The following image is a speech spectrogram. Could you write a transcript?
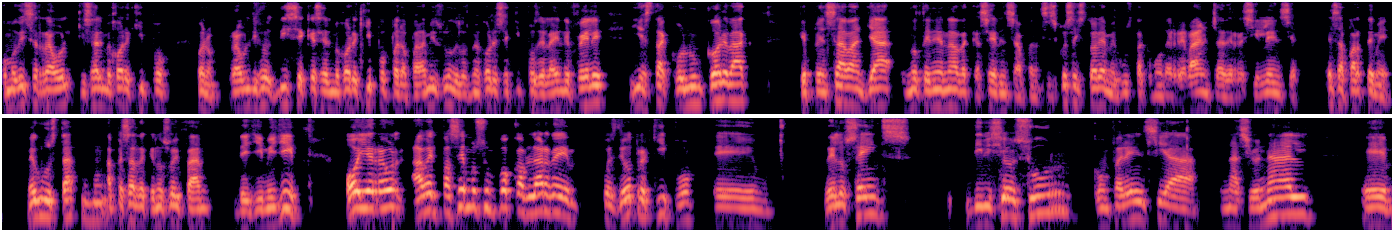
como dice Raúl, quizá el mejor equipo. Bueno, Raúl dijo, dice que es el mejor equipo, pero para mí es uno de los mejores equipos de la NFL y está con un coreback que pensaban ya no tenía nada que hacer en San Francisco. Esa historia me gusta como de revancha, de resiliencia. Esa parte me, me gusta, a pesar de que no soy fan de Jimmy G. Oye, Raúl, a ver, pasemos un poco a hablar de, pues, de otro equipo, eh, de los Saints, División Sur, Conferencia Nacional. Eh,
